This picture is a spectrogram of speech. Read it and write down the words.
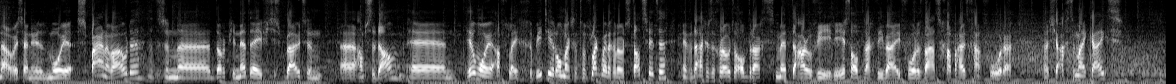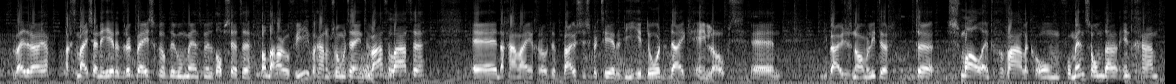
Nou, we zijn nu in het mooie Spaarnewoude. Dat is een uh, dorpje net eventjes buiten uh, Amsterdam. En heel mooi afgelegen gebied hier, ondanks dat we vlak bij de grote stad zitten. En vandaag is de grote opdracht met de ROV. De eerste opdracht die wij voor het waterschap uit gaan voeren. Als je achter mij kijkt, wij draaien. Achter mij zijn de heren druk bezig op dit moment met het opzetten van de ROV. We gaan hem zo meteen te water laten. En dan gaan wij een grote buis inspecteren die hier door de dijk heen loopt. En die buis is normaliter te smal en te gevaarlijk om voor mensen om daarin te gaan.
